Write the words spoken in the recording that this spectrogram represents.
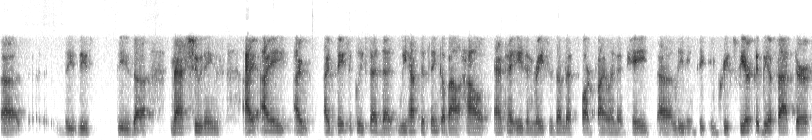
uh, these these, these uh, mass shootings. I, I, I, I basically said that we have to think about how anti-Asian racism that sparked violence and hate, uh, leading to increased fear, could be a factor.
